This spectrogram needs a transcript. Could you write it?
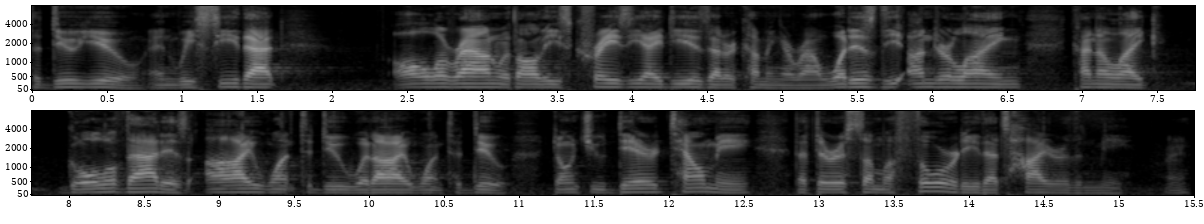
To do you. And we see that all around with all these crazy ideas that are coming around. What is the underlying kind of like goal of that is I want to do what I want to do. Don't you dare tell me that there is some authority that's higher than me, right?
